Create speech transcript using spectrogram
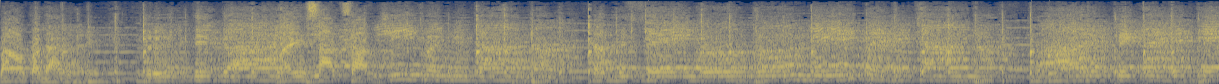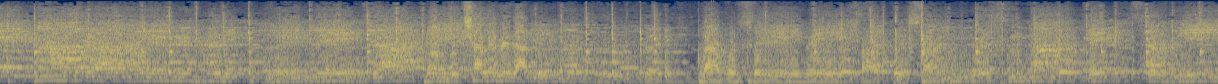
गाँव पधारे मृत वही सात साल। जीवन जाना तब से लोगों ने पहचाना। भारत कहते नारायण हरि लेने जाते। हम भिक्षा लेने जाते। तब से वे सत्संग सुनाते सभी।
